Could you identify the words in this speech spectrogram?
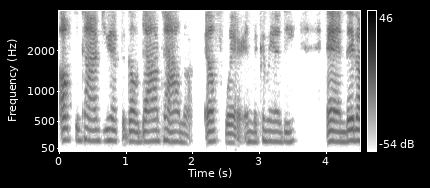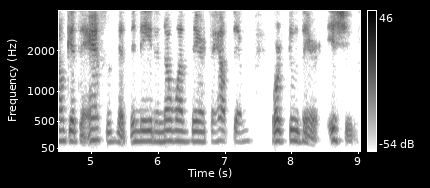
oftentimes you have to go downtown or elsewhere in the community and they don't get the answers that they need and no one's there to help them work through their issues.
